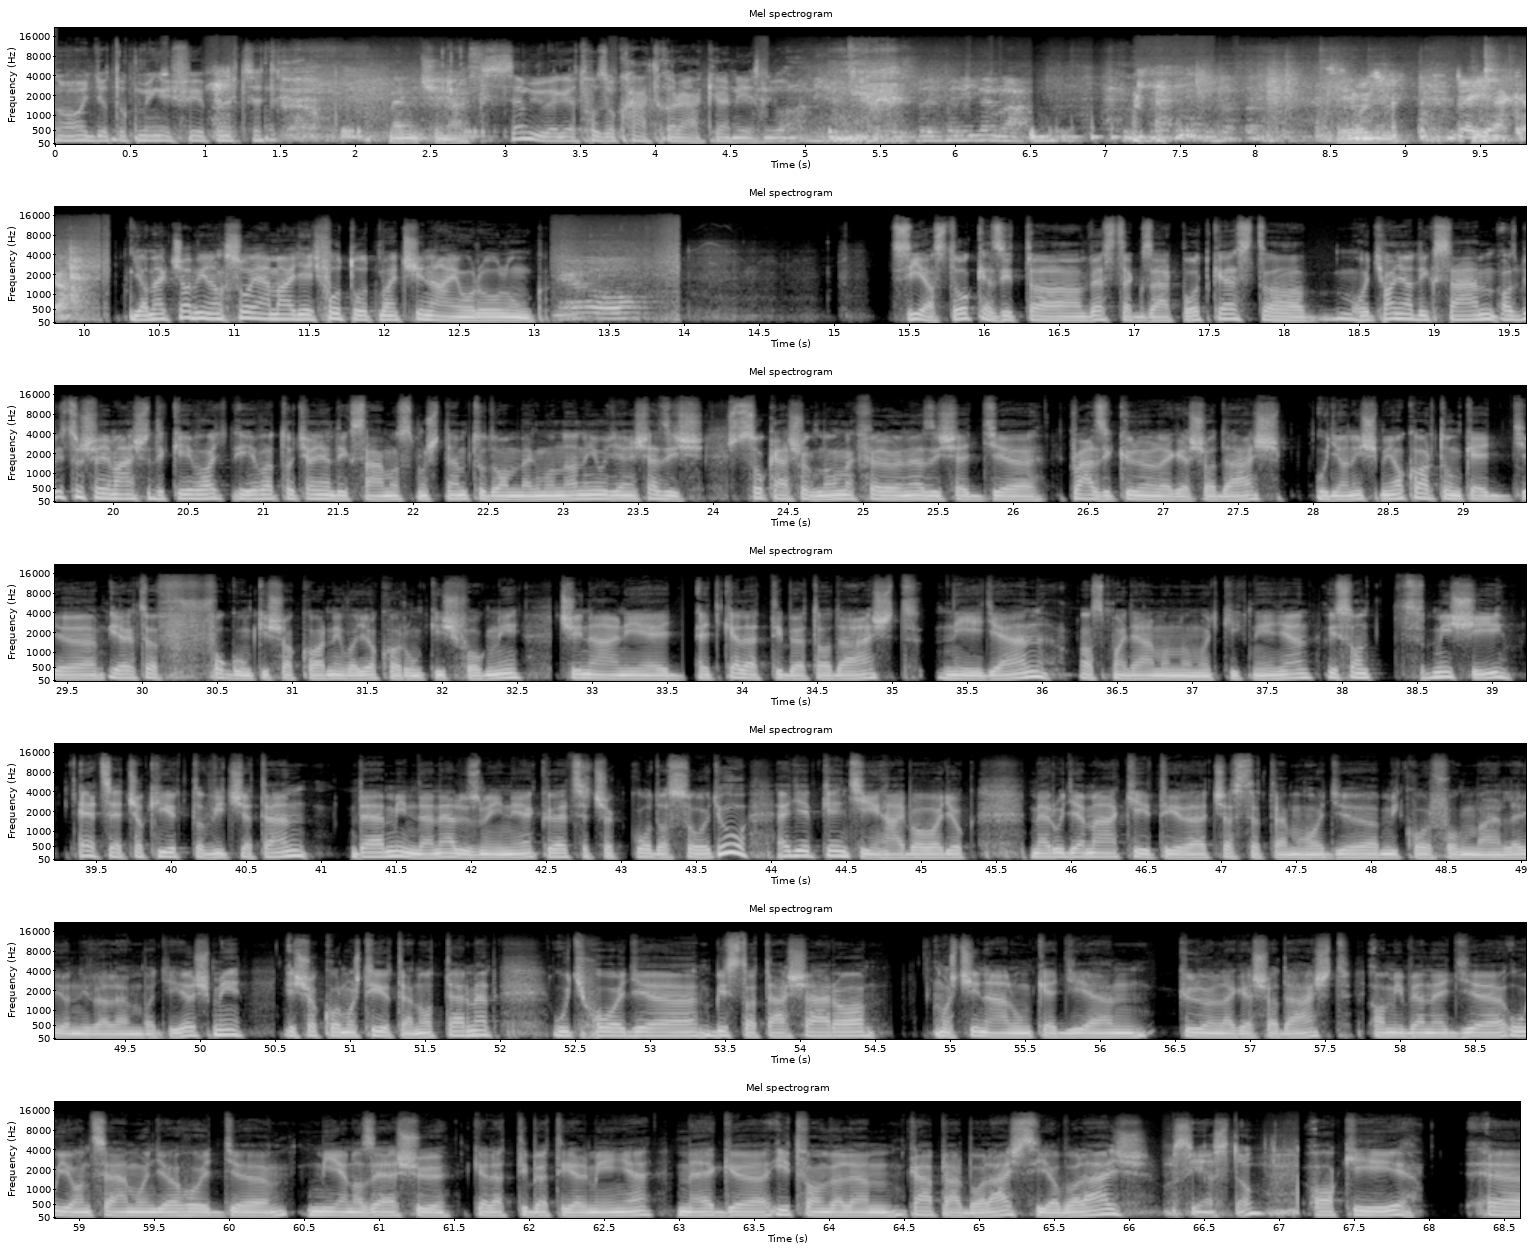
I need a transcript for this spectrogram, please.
Na, adjatok még egy fél percet. Mert mit csinálsz? Szemüveget hozok, hát rá kell nézni valamit. Pedig nem látom. Beénekel. Ja, meg Csabinak szóljál már, hogy egy fotót majd csináljon rólunk. Jó. Sziasztok, ez itt a Vesztegzár Podcast. A, hogy hanyadik szám, az biztos, hogy a második évad, évad, hogy hanyadik szám, azt most nem tudom megmondani, ugyanis ez is szokásoknak megfelelően ez is egy kvázi különleges adás. Ugyanis mi akartunk egy, illetve fogunk is akarni, vagy akarunk is fogni, csinálni egy, egy kelet-tibet adást négyen, azt majd elmondom, hogy kik négyen. Viszont Misi egyszer csak írt a vicseten, de minden előzmény nélkül egyszer csak oda szól, hogy jó, egyébként Kínhájba vagyok, mert ugye már két éve csesztetem, hogy mikor fog már lejönni velem, vagy ilyesmi, és akkor most hirtelen ott termet, úgyhogy biztatására most csinálunk egy ilyen különleges adást, amiben egy újonc elmondja, hogy milyen az első kelet-tibet élménye, meg itt van velem Káplár Balázs, szia Balázs, Sziasztok. aki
